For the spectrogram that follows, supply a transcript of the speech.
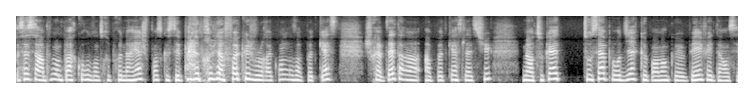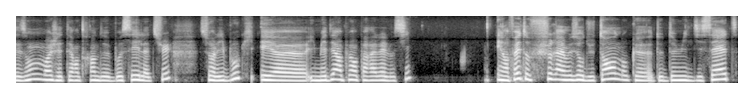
ça c'est un peu mon parcours d'entrepreneuriat. Je pense que c'est pas la première fois que je vous le raconte dans un podcast. Je ferai peut-être un, podcast là-dessus, mais en tout cas tout ça pour dire que pendant que PF était en saison, moi j'étais en train de bosser là-dessus sur l'ebook et euh, il m'aidait un peu en parallèle aussi. Et en fait, au fur et à mesure du temps, donc euh, de 2017,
